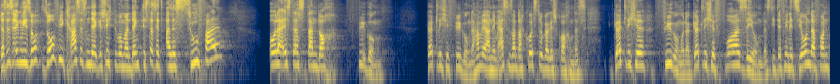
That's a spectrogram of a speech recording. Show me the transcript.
Das ist irgendwie so, so viel Krasses in der Geschichte, wo man denkt, ist das jetzt alles Zufall? Oder ist das dann doch Fügung? Göttliche Fügung. Da haben wir an dem ersten Sonntag kurz drüber gesprochen, dass göttliche Fügung oder göttliche Vorsehung. Das ist die Definition davon,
